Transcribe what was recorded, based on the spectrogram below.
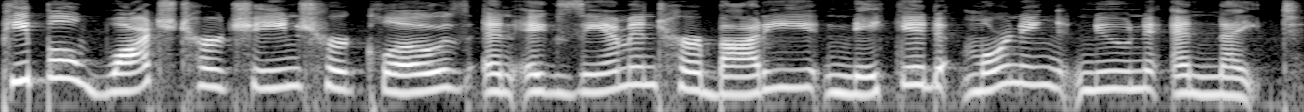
People watched her change her clothes and examined her body naked morning, noon, and night.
